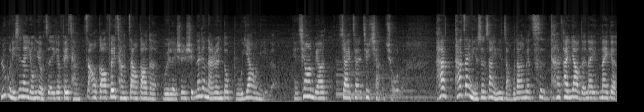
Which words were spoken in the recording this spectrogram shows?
如果你现在拥有这一个非常糟糕、非常糟糕的 relationship，那个男人都不要你了。OK？千万不要再再去强求了。他他在你身上已经找不到那个刺，他他要的那那个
